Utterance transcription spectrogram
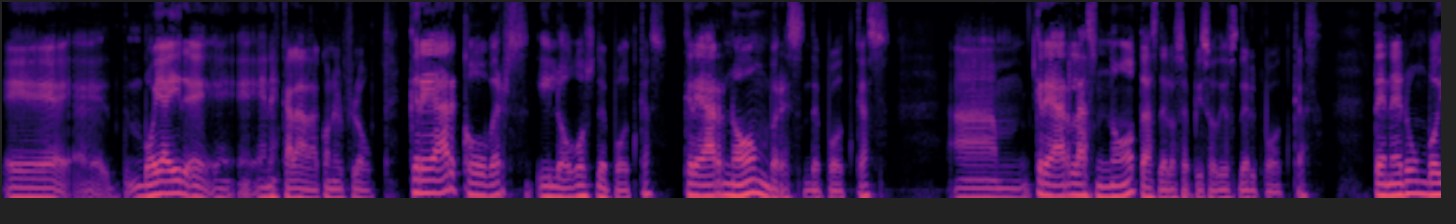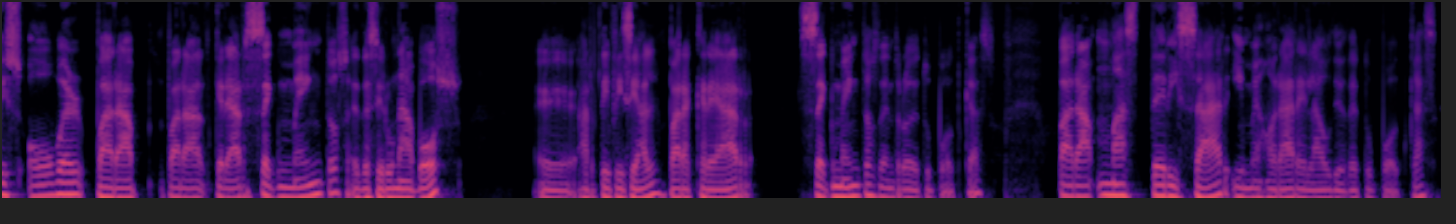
Eh, eh, voy a ir eh, en escalada con el flow. Crear covers y logos de podcast. Crear nombres de podcast. crear las notas de los episodios del podcast. Tener un voice over para, para crear segmentos, es decir, una voz artificial para crear segmentos dentro de tu podcast para masterizar y mejorar el audio de tu podcast,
